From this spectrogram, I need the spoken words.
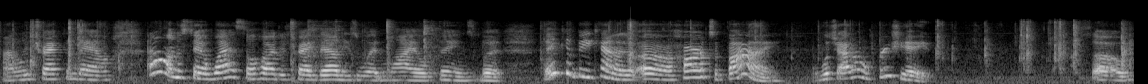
Finally tracked them down. I don't understand why it's so hard to track down these Wet n Wild things, but they can be kind of uh, hard to find, which I don't appreciate. So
